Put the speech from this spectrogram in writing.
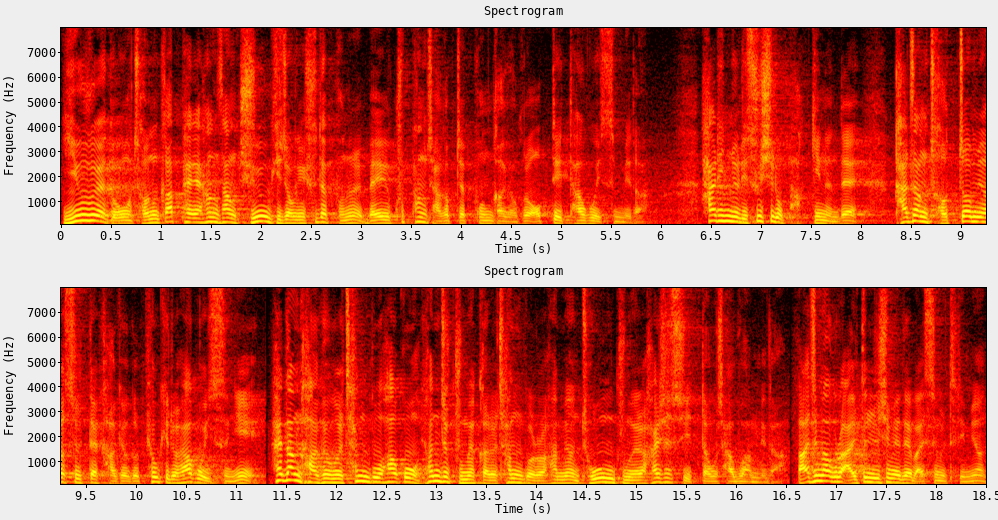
이후에도 저는 카페에 항상 주요 기종의 휴대폰을 매일 쿠팡 자급제 폰 가격을 업데이트하고 있습니다. 할인율이 수시로 바뀌는데 가장 저점이었을 때 가격을 표기를 하고 있으니 해당 가격을 참고하고 현재 구매가를 참고를 하면 좋은 구매를 하실 수 있다고 자부합니다. 마지막으로 알뜰 유심에 대해 말씀을 드리면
